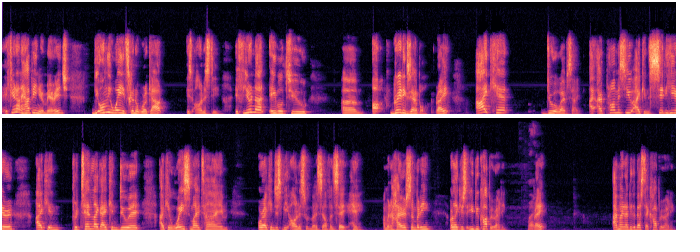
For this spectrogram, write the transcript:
If you're not happy in your marriage, the only way it's going to work out is honesty. If you're not able to, um, oh, great example, right? I can't do a website. I, I promise you, I can sit here, I can pretend like I can do it. I can waste my time, or I can just be honest with myself and say, hey, I'm going to hire somebody. Or like you said, you do copywriting, Right. right? I might not be the best at copywriting.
